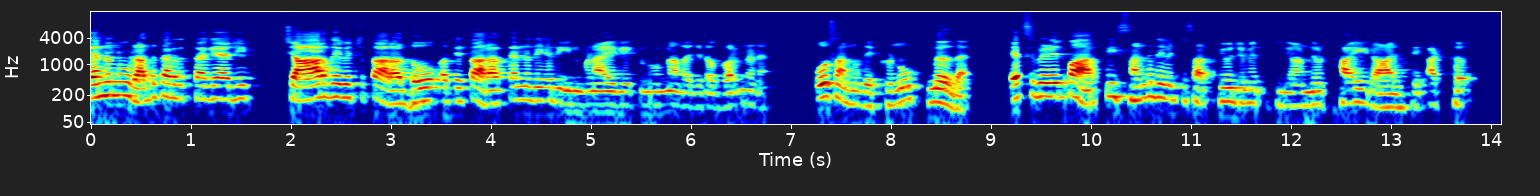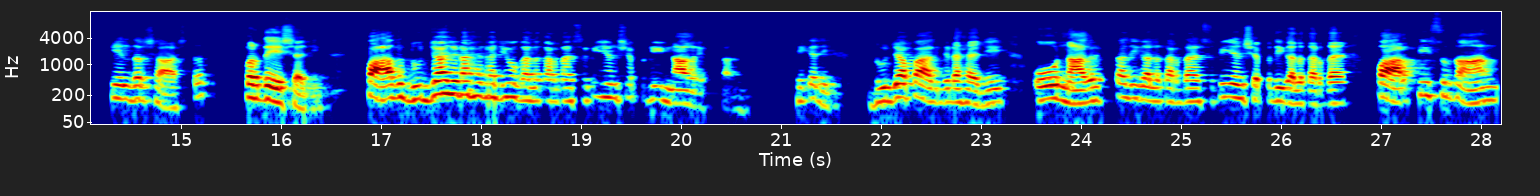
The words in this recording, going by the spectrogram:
ਤਿੰਨ ਨੂੰ ਰੱਦ ਕਰ ਦਿੱਤਾ ਗਿਆ ਜੀ। 4 ਦੇ ਵਿੱਚ ਧਾਰਾ 2 ਅਤੇ ਧਾਰਾ 3 ਦੇ ਅਧੀਨ ਬਣਾਏ ਗਏ ਕਾਨੂੰਨਾਂ ਦਾ ਜਿਹੜਾ ਵਰਣਨ ਹੈ, ਉਹ ਸਾਨੂੰ ਦੇਖਣ ਨੂੰ ਮਿਲਦਾ ਹੈ। ਇਸ ਵੇਲੇ ਭਾਰਤੀ ਸੰਘ ਦੇ ਵਿੱਚ ਸਾਥੀਓ, ਜਿਵੇਂ ਤੁਸੀਂ ਜਾਣਦੇ ਹੋ 28 ਰਾਜ ਤੇ 8 ਕੇਂਦਰ ਸ਼ਾਸਿਤ ਪ੍ਰਦੇਸ਼ ਹੈ ਜੀ। ਭਾਗ ਦੂਜਾ ਜਿਹੜਾ ਹੈਗਾ ਜੀ, ਉਹ ਗੱਲ ਕਰਦਾ ਸਿਟੀਜ਼ਨਸ਼ਿਪ ਦੀ, ਨਾਗਰਿਕਤਾ ਦੀ। ਠੀਕ ਹੈ ਜੀ? ਦੂਜਾ ਭਾਗ ਜਿਹੜਾ ਹੈ ਜੀ, ਉਹ ਨਾਗਰਿਕਤਾ ਦੀ ਗੱਲ ਕਰਦਾ ਹੈ ਸਿਟੀਜ਼ਨਸ਼ਿਪ ਦੀ ਗੱਲ ਕਰਦਾ ਹੈ। ਭਾਰਤੀ ਸੰਵਿਧਾਨ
